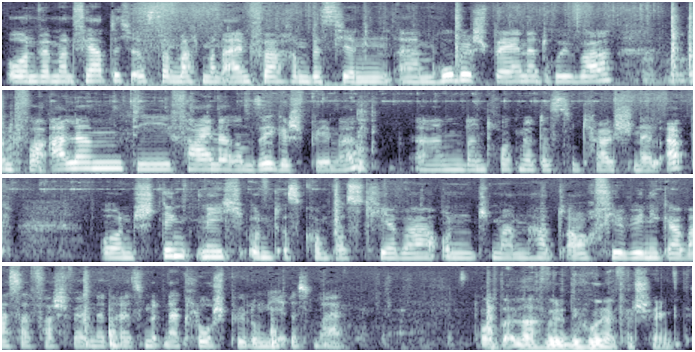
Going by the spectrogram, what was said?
Und wenn man fertig ist, dann macht man einfach ein bisschen ähm, Hobelspäne drüber und vor allem die feineren Sägespäne. Ähm, dann trocknet das total schnell ab und stinkt nicht und ist kompostierbar und man hat auch viel weniger Wasser verschwendet als mit einer Klospülung jedes Mal. Und danach wird die Hühner verschenkt.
